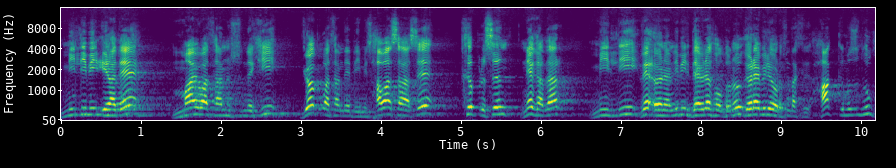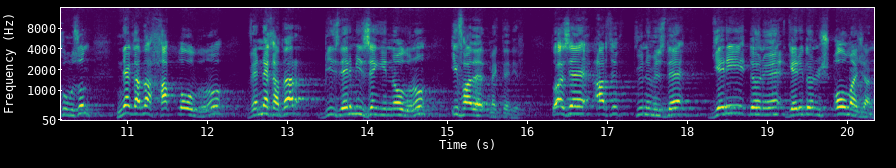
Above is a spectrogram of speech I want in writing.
milli bir irade, mavi vatanın üstündeki gök vatan dediğimiz hava sahası Kıbrıs'ın ne kadar milli ve önemli bir devlet olduğunu görebiliyoruz. Hakkımızın, hukukumuzun ne kadar haklı olduğunu ve ne kadar bizlerin zengin olduğunu ifade etmektedir. Dolayısıyla artık günümüzde geri dönüye, geri dönüş olmayacağını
